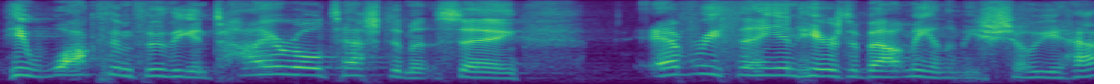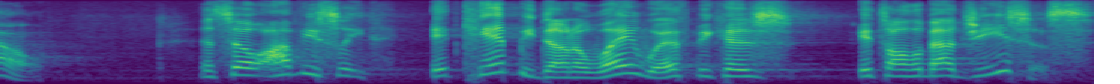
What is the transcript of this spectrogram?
he walked them through the entire Old Testament saying, everything in here is about me, and let me show you how. And so obviously, it can't be done away with because it's all about Jesus.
